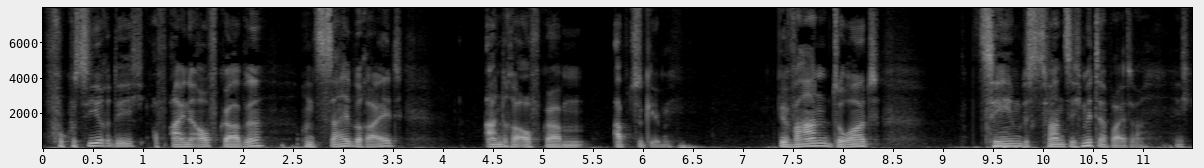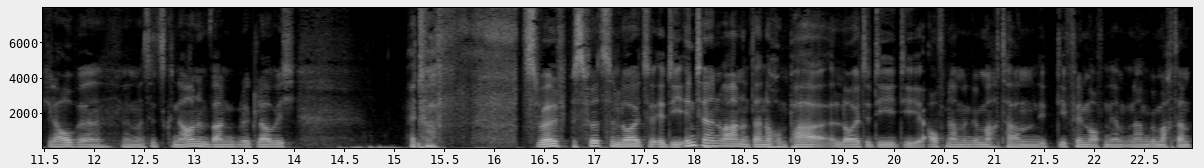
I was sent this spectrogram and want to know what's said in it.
fokussiere dich auf eine Aufgabe und sei bereit, andere Aufgaben abzugeben. Wir waren dort 10 bis 20 Mitarbeiter. Ich glaube, wenn man es jetzt genau nimmt, waren wir, glaube ich, etwa zwölf bis 14 Leute, die intern waren und dann noch ein paar Leute, die die Aufnahmen gemacht haben, die, die Filmaufnahmen gemacht haben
